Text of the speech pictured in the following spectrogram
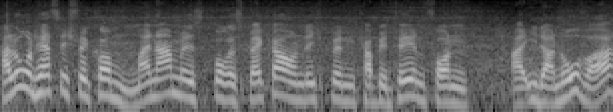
Hallo und herzlich willkommen. Mein Name ist Boris Becker und ich bin Kapitän von AIDA Nova.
